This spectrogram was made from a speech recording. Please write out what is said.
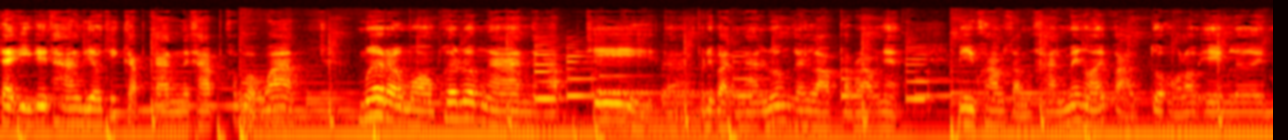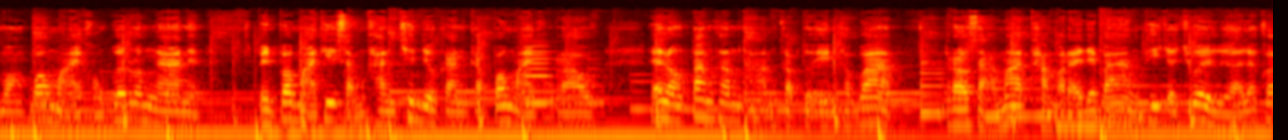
แต่อีกในทางเดียวที่กลับกันนะครับเขาบอกว่าเมื่อเรามองเพื่อนร่วมงานนะครับที่ปฏิบัติงานร่วมกันเรากับเราเนี่ย มีความสำคัญไม่น้อยกว่าตัวของเราเองเลย มองเป้าหมายของเพื่อนร่วมงานเนี่ยเป็นเป้าหมายที่สำคัญเช่นเดียวกันกับเป้าหมายของเรา และลองตั้งคำถามกับตัวเองครับว่า เราสามารถทำอะไรได้บ้างที่จะช่วยเหลือ แล้วก็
